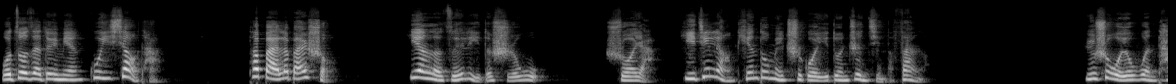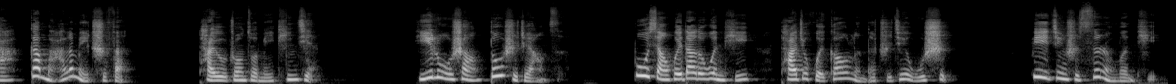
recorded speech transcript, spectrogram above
我坐在对面，故意笑他，他摆了摆手，咽了嘴里的食物，说呀，已经两天都没吃过一顿正经的饭了。于是我又问他干嘛了没吃饭。他又装作没听见，一路上都是这样子，不想回答的问题，他就会高冷的直接无视。毕竟是私人问题，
